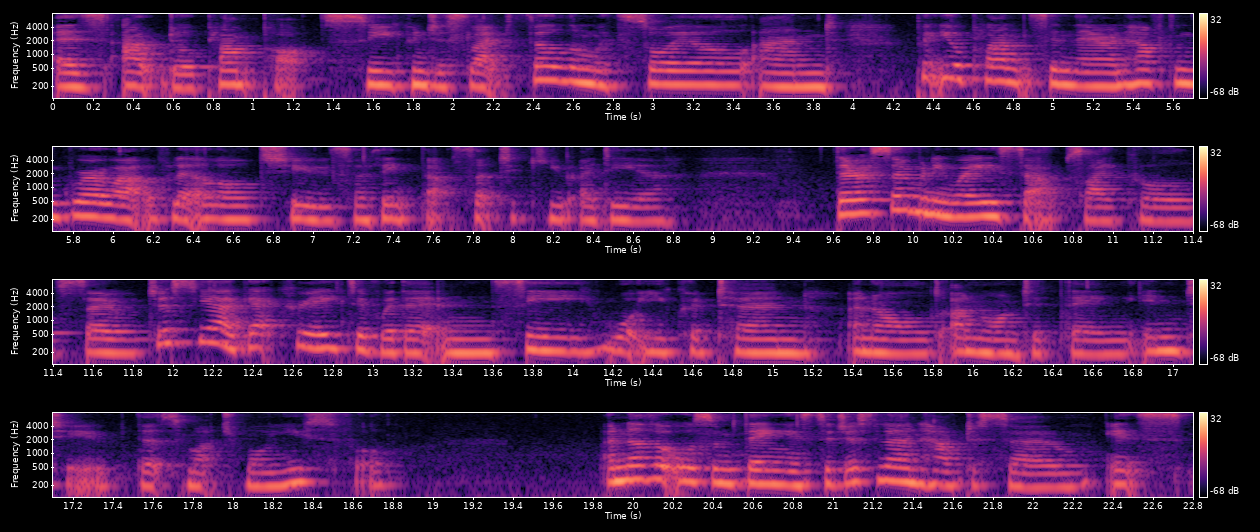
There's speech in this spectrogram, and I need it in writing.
as outdoor plant pots. So you can just like fill them with soil and put your plants in there and have them grow out of little old shoes. I think that's such a cute idea. There are so many ways to upcycle, so just yeah, get creative with it and see what you could turn an old unwanted thing into that's much more useful. Another awesome thing is to just learn how to sew. It's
